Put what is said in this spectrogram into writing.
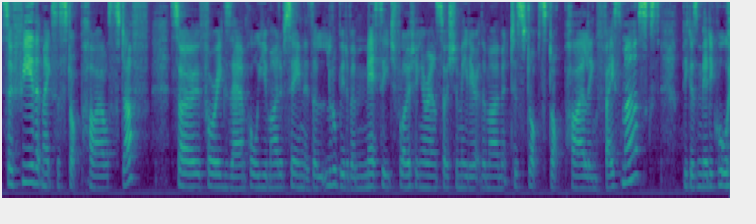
so fear that makes us stockpile stuff so for example you might have seen there's a little bit of a message floating around social media at the moment to stop stockpiling face masks because medical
